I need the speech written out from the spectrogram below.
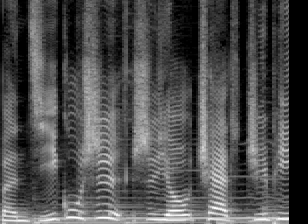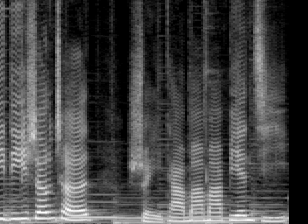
本集故事是由 ChatGPT 生成，水獭妈妈编辑。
